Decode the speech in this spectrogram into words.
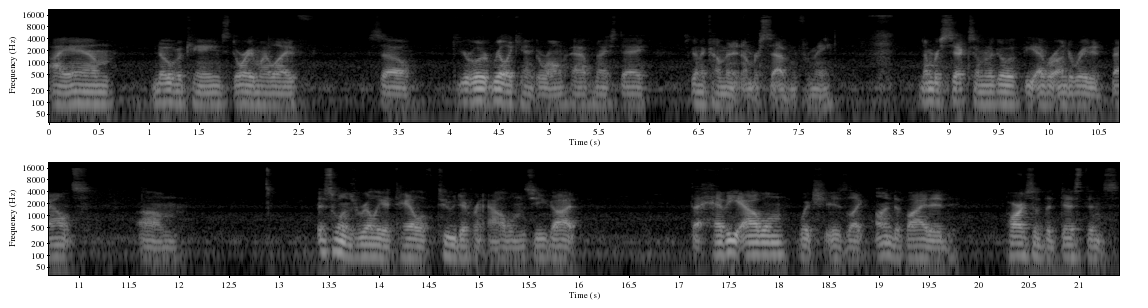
I am. Novocaine. Story of My Life. So you really can't go wrong with Have a Nice Day. It's going to come in at number seven for me. Number six, I'm going to go with the ever underrated Bounce. Um, this one's really a tale of two different albums. You got the heavy album, which is like undivided, parts of the distance,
